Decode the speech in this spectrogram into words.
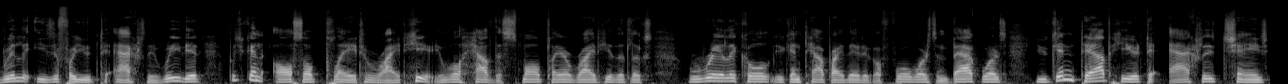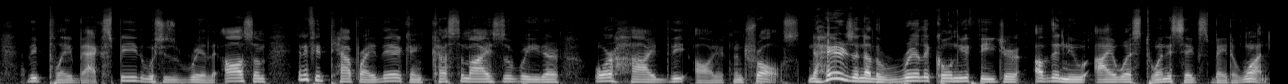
really easy for you to actually read it, but you can also play it right here. You will have the small player right here that looks really cool. You can tap right there to go forwards and backwards. You can tap here to actually change the playback speed, which is really awesome. And if you tap right there, you can customize the reader or hide the audio controls. Now here's another really cool new feature of the new iOS 26 Beta 1.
